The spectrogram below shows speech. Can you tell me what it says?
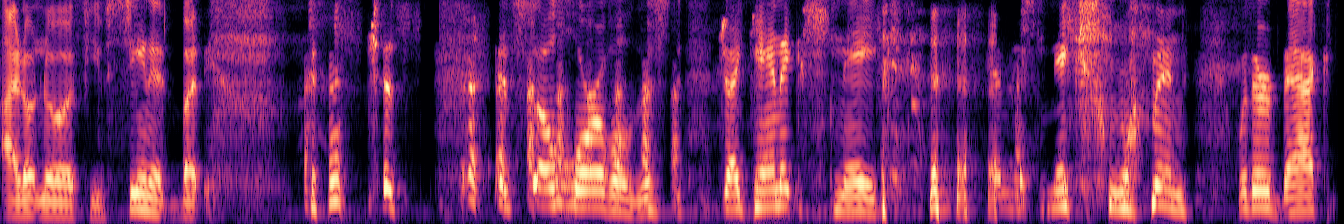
I don't know if you've seen it, but it's just it's so horrible. This gigantic snake and this naked woman with her back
